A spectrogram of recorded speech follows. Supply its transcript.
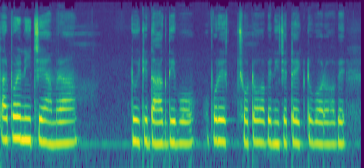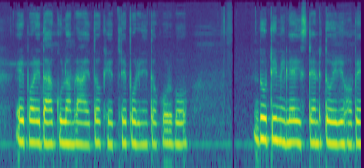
তারপরে নিচে আমরা দুইটি দাগ দিব। উপরে ছোট হবে, নিচেরটা একটু বড় হবে। এরপরে দাগগুলো আমরা আয়তক্ষেত্রে পরিণত করব। দুটি মিলে স্ট্যান্ড তৈরি হবে।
